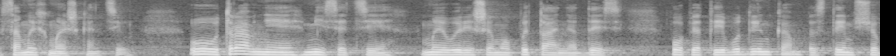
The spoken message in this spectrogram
самих мешканців. У травні місяці ми вирішимо питання десь по п'яти будинкам з тим, щоб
